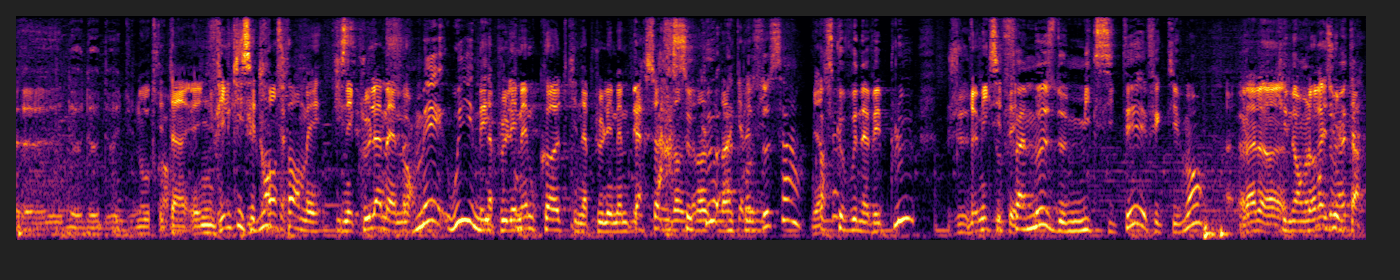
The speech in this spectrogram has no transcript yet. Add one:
euh, d'une autre. C'est une ville qui s'est transformée, qui, n'est plus la même. Oui, mais qui n'a plus les mêmes codes, qui n'a plus les mêmes personnes. Parce que à cause de ça, parce que vous n'avez plus de mixité, fameuse de mixité, effectivement. Euh, qui le résultat.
